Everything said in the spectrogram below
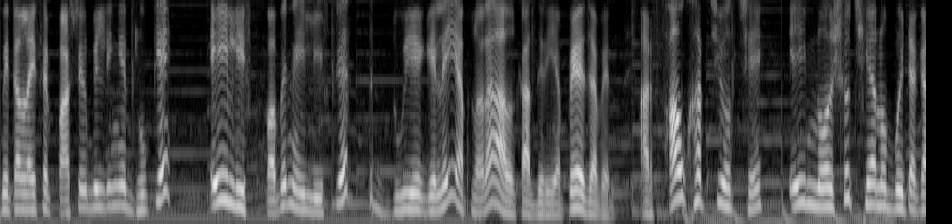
বেটার লাইফের পাশের বিল্ডিং এ ঢুকে এই লিফট পাবেন। এই লিফটের ২ এ গেলেই আপনারা আল কাদেরিয়া পেয়ে যাবেন। আর ফাও খাচ্ছি হচ্ছে এই ৯৯৬ টাকা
